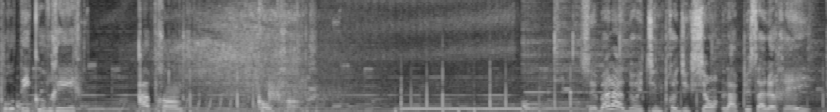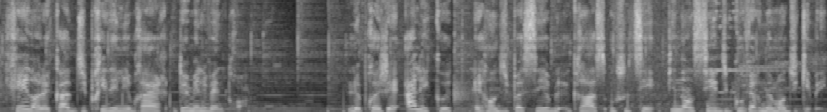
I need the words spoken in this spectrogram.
Pour découvrir, apprendre, comprendre. Ce balado est une production La puce à l'oreille, créée dans le cadre du prix des libraires 2023. Le projet À l'écoute est rendu possible grâce au soutien financier du gouvernement du Québec.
